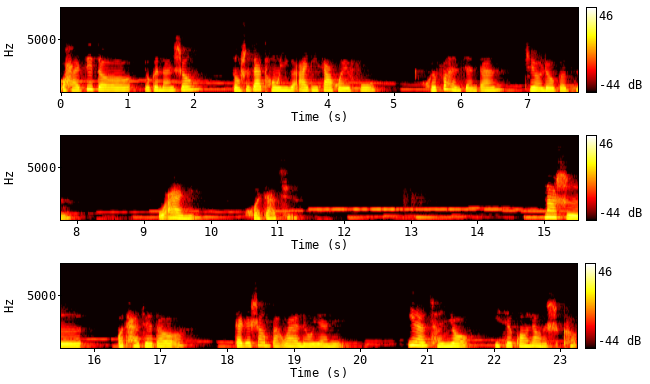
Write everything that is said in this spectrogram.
我还记得有个男生总是在同一个 ID 下回复，回复很简单，只有六个字：我爱你，活下去。那时，我才觉得，在这上百万留言里，依然存有一些光亮的时刻，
